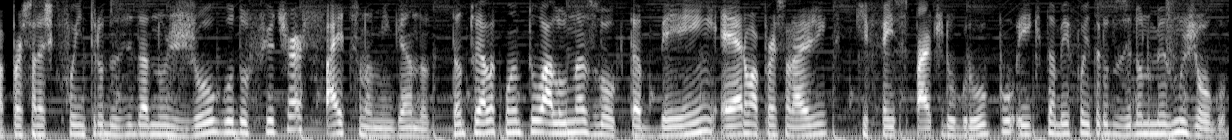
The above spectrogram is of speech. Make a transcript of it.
uma personagem que foi introduzida no jogo do Future Fight, se não me engano. Tanto ela quanto a Luna Slow, que também era uma personagem que fez parte do grupo e que também foi introduzida no mesmo jogo.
